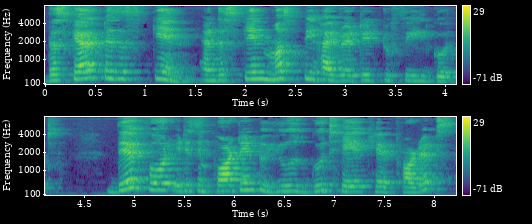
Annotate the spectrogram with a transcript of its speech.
The scalp is a skin and the skin must be hydrated to feel good. Therefore, it is important to use good hair care products.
